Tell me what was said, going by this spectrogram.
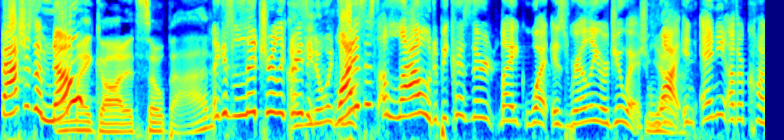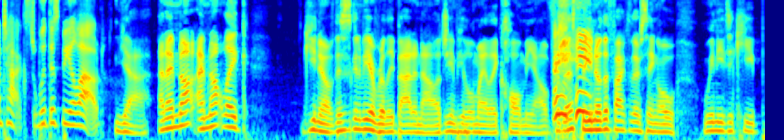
fascism, no? Oh my God, it's so bad. Like it's literally crazy. you know what- Why you is this allowed? Because they're like what Israeli or Jewish? Yeah. Why? In any other context would this be allowed? Yeah, and I'm not. I'm not like, you know, this is gonna be a really bad analogy, and people might like call me out for this. but you know, the fact that they're saying, "Oh, we need to keep."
